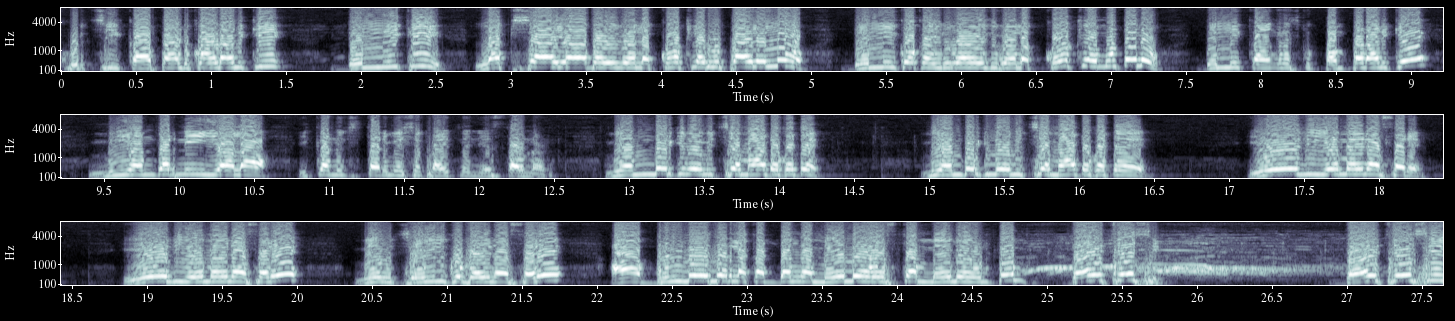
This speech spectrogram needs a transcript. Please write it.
కుర్చీ కాపాడుకోవడానికి ఢిల్లీకి లక్ష యాభై వేల కోట్ల రూపాయలలో ఢిల్లీకి ఒక ఇరవై ఐదు వేల కోట్ల మూటను ఢిల్లీ కాంగ్రెస్కు పంపడానికే మీ అందరినీ ఇవాళ ఇక్కడ నుంచి తరిమేసే ప్రయత్నం చేస్తా ఉన్నాడు. మీ అందరికీ మేము ఇచ్చే మాట ఒకటే. మీ అందరికీ మేము ఇచ్చే మాట ఒకటే. ఏది ఏమైనా సరే ఏది ఏమైనా సరే మేము జైలుకు పోయినా సరే ఆ బుల్డోజర్లకు అడ్డంగా మేమే వస్తాం మేమే ఉంటాం. దయచేసి దయచేసి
